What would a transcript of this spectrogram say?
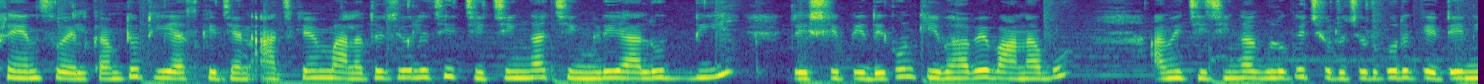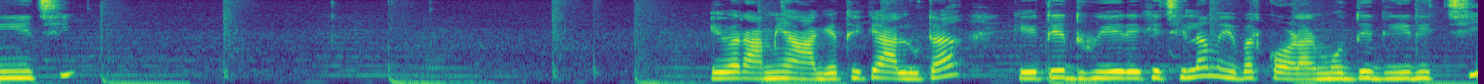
friends, welcome to Tia's kitchen. আজকে আমি বানাতে চলেছি চিচিঙ্গা চিংড়ি আলু দিয়ে রেসিপি দেখুন কীভাবে বানাবো। আমি চিচিঙ্গাগুলোকে ছোটো ছোটো করে কেটে নিয়েছি। এবার আমি আগে থেকে আলুটা কেটে ধুয়ে রেখেছিলাম। এবার কড়ার মধ্যে দিয়ে দিচ্ছি।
